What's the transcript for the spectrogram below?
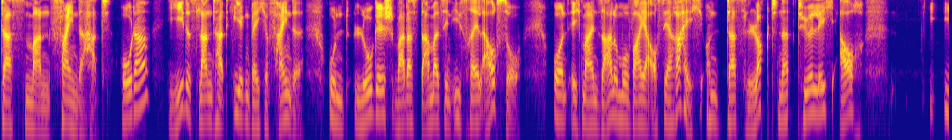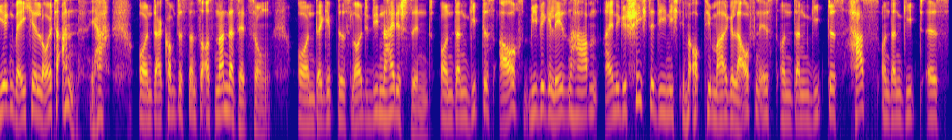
dass man Feinde hat, oder? Jedes Land hat irgendwelche Feinde. Und logisch war das damals in Israel auch so. Und ich meine, Salomo war ja auch sehr reich. Und das lockt natürlich auch irgendwelche Leute an, ja. Und da kommt es dann zu Auseinandersetzungen. Und da gibt es Leute, die neidisch sind. Und dann gibt es auch, wie wir gelesen haben, eine Geschichte, die nicht immer optimal gelaufen ist. Und dann gibt es Hass und dann gibt es,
